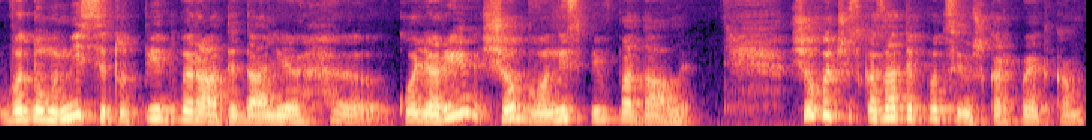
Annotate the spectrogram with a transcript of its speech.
в одному місці тут підбирати далі е, кольори, щоб вони співпадали. Що хочу сказати по цим шкарпеткам.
